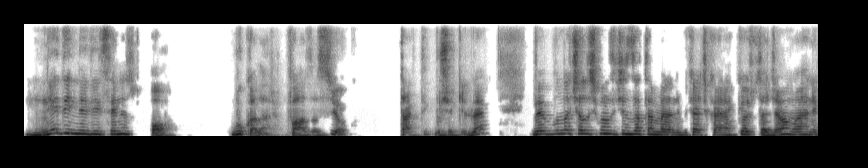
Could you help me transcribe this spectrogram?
ne dinlediyseniz o. Bu kadar. Fazlası yok. Taktik bu şekilde. Ve buna çalışmanız için zaten ben hani birkaç kaynak göstereceğim ama hani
